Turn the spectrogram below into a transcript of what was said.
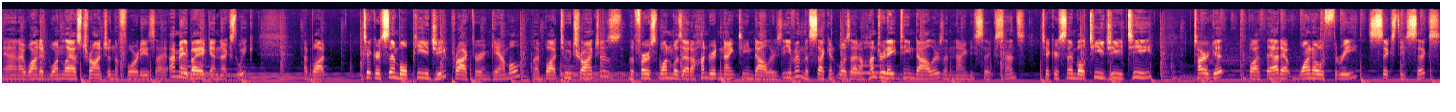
and I wanted one last tranche in the 40s. I, I may buy again next week. I bought ticker symbol PG Procter and Gamble. I bought two tranches. The first one was at $119 even. The second was at $118.96. Ticker symbol TGT Target. Bought that at 103.66.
